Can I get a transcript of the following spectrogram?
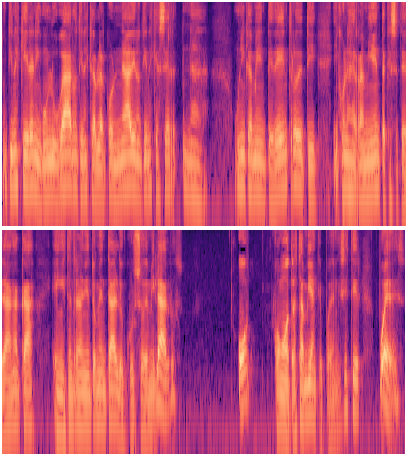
no tienes que ir a ningún lugar, no tienes que hablar con nadie, no tienes que hacer nada. Únicamente dentro de ti y con las herramientas que se te dan acá en este entrenamiento mental de un curso de milagros, o con otras también que pueden existir, puedes,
